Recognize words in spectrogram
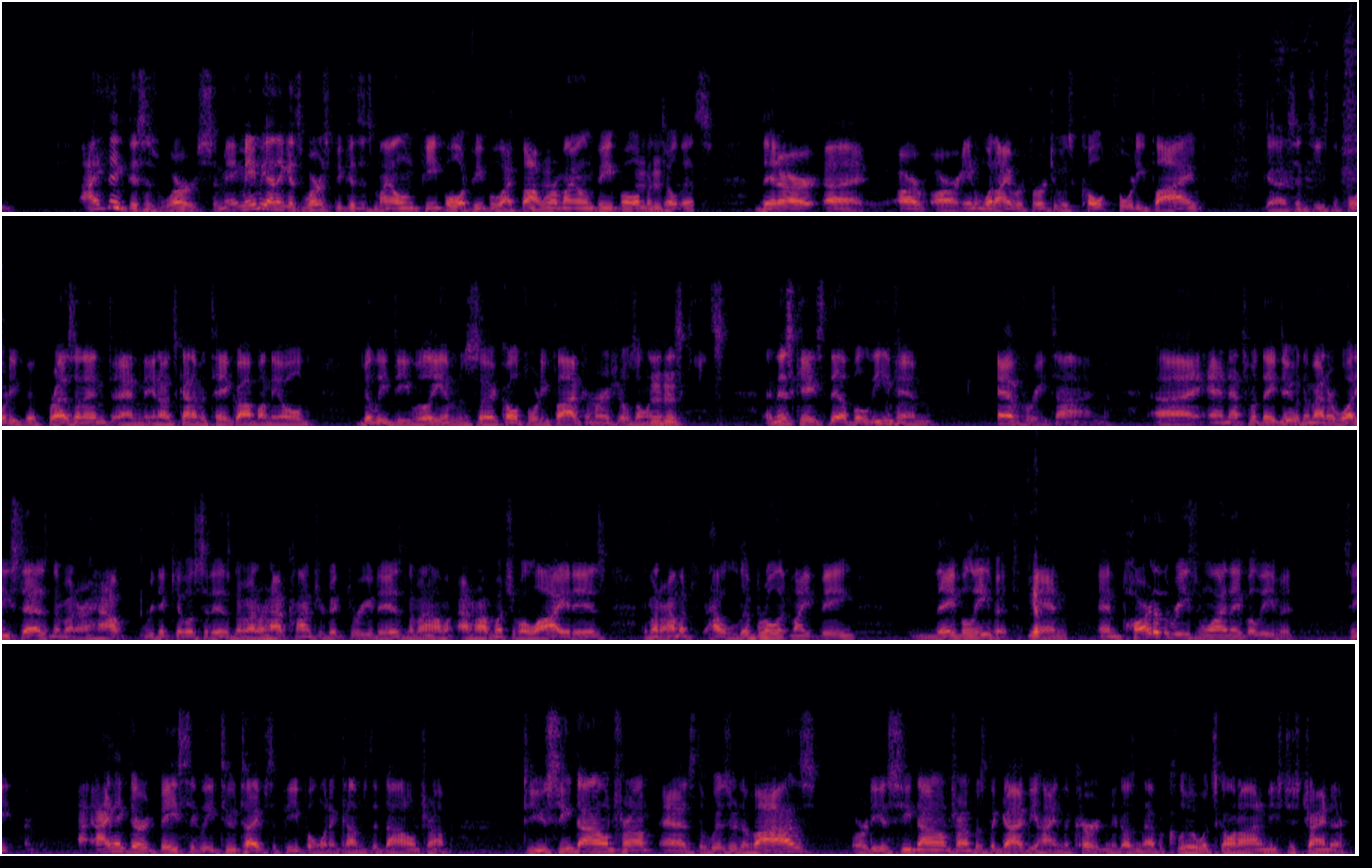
I think this is worse. And maybe I think it's worse because it's my own people or people who I thought mm-hmm. were my own people up mm-hmm. until this that are, uh, are, are in what I refer to as cult 45. uh, since he's the 45th president, and you know it's kind of a takeoff on the old Billy Dee Williams uh, Colt 45 commercials. Only mm-hmm. in this case, in this case, they'll believe him every time. Uh, and that's what they do. No matter what he says, no matter how ridiculous it is, no matter how contradictory it is, no matter how, how much of a lie it is, no matter how much how liberal it might be, they believe it. Yep. And and part of the reason why they believe it, see, I, I think there are basically two types of people when it comes to Donald Trump. Do you see Donald Trump as the Wizard of Oz, or do you see Donald Trump as the guy behind the curtain who doesn't have a clue what's going on and he's just trying to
